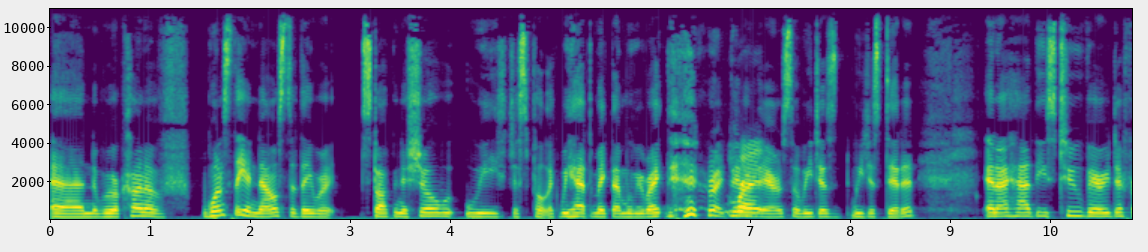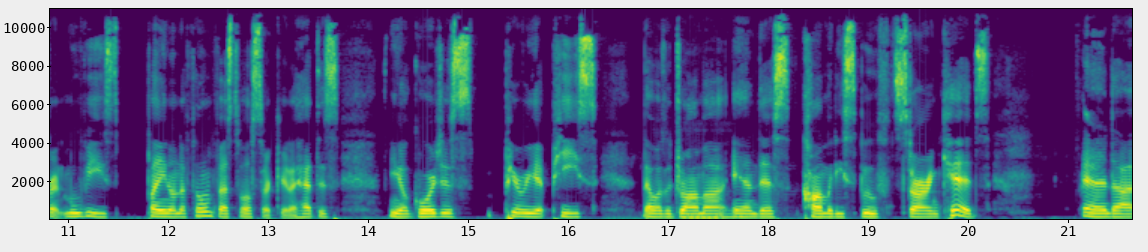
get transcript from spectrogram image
And we were kind of, once they announced that they were stopping the show, we just felt like we had to make that movie right there, right then right. and there. So we just, we just did it. And I had these two very different movies playing on the film festival circuit. I had this, you know, gorgeous period piece that was a drama mm-hmm. and this comedy spoof starring kids. And uh,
